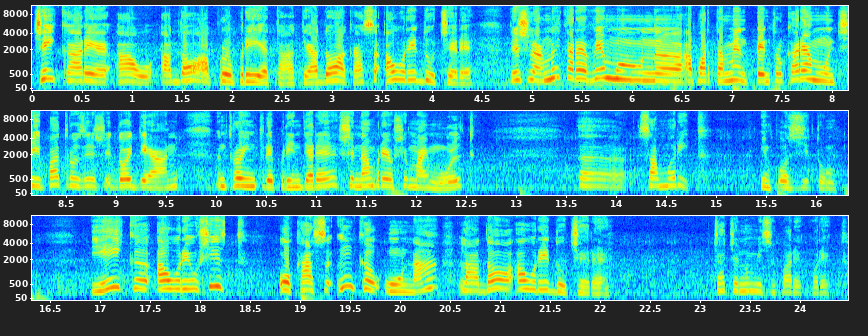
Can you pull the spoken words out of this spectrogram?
cei care au a doua proprietate, a doua casă, au reducere. Deci la noi care avem un uh, apartament pentru care am muncit 42 de ani într-o întreprindere și n-am reușit mai mult, uh, s-a mărit impozitul. Ei că au reușit o casă, încă una, la a doua au reducere. Ceea ce nu mi se pare corect.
